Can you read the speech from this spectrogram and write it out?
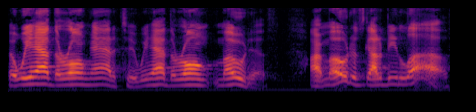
But we have the wrong attitude, we have the wrong motive. Our motive's got to be love.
